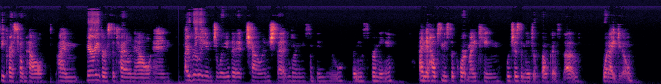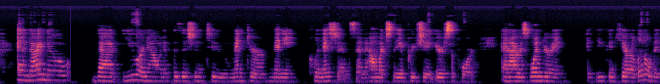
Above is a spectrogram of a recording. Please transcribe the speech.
Seacrest Home Health. I'm very versatile now and I really enjoy the challenge that learning something new brings for me. And it helps me support my team, which is a major focus of what I do. And I know that you are now in a position to mentor many clinicians and how much they appreciate your support. And I was wondering if you can share a little bit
